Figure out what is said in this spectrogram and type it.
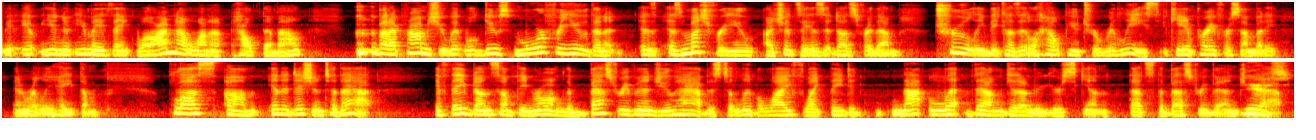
it, you know you may think, well, I'm not want to help them out, but I promise you, it will do more for you than it is as much for you, I should say, as it does for them. Truly, because it'll help you to release. You can't pray for somebody and really hate them. Plus, um, in addition to that, if they've done something wrong, the best revenge you have is to live a life like they did, not let them get under your skin. That's the best revenge you Yes. have.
